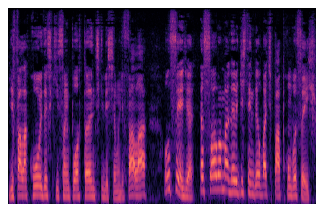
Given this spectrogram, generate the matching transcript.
de falar coisas que são importantes que deixamos de falar. Ou seja, é só uma maneira de estender o bate-papo com vocês.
